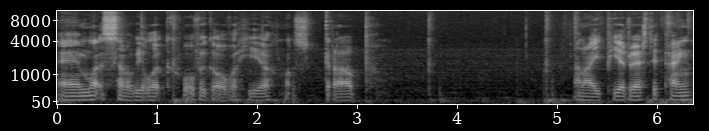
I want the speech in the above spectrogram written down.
Um, let's have a wee look. What have we got over here? Let's grab an IP address to ping.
